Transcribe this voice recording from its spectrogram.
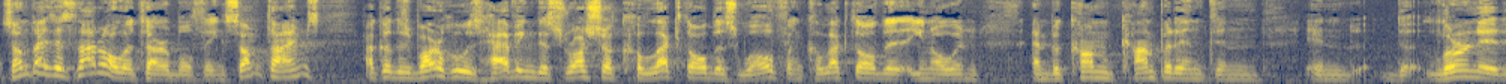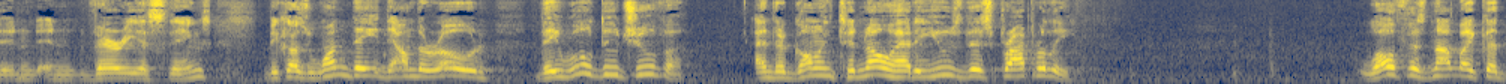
Sometimes it's not all a terrible thing. Sometimes Hakadosh Baruch Hu is having this rasha collect all this wealth and collect all the you know and and become competent and and learned in, in various things because one day down the road they will do tshuva and they're going to know how to use this properly. Wealth is not like a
